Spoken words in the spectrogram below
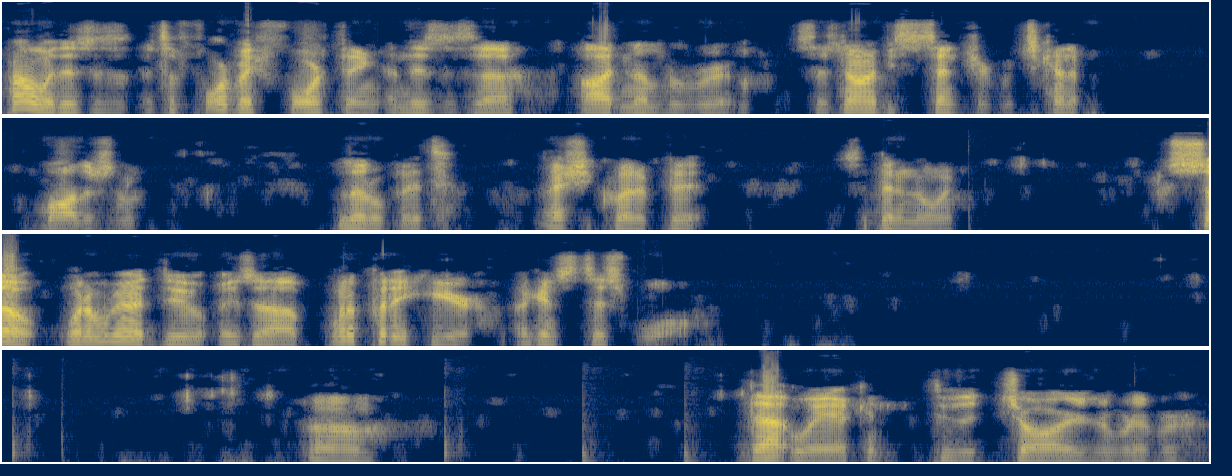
problem with this is it's a 4x4 thing, and this is a odd number room. So it's not going to be centered, which kind of bothers me a little bit. Actually, quite a bit. It's a bit annoying. So, what I'm going to do is uh, I'm going to put it here against this wall. Um, that way I can do the jars or whatever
